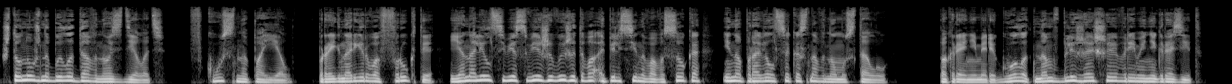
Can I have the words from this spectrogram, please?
что нужно было давно сделать. Вкусно поел. Проигнорировав фрукты, я налил себе свежевыжатого апельсинового сока и направился к основному столу. По крайней мере, голод нам в ближайшее время не грозит.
